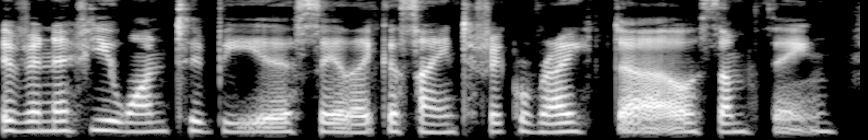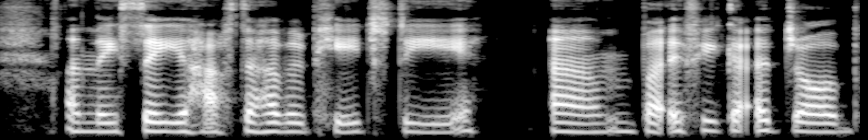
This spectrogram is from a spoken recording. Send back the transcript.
Even if you want to be, say, like a scientific writer or something, and they say you have to have a PhD, um, but if you get a job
